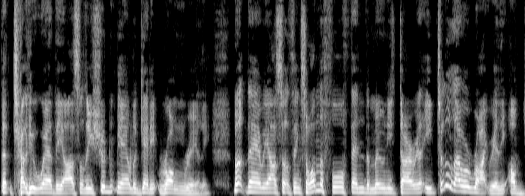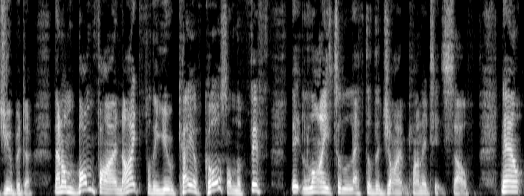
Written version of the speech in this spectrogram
that tell you where they are. So you shouldn't be able to get it wrong, really. But there we are, sort of thing. So on the fourth, then the moon is directly to the lower right, really, of Jupiter. Then on bonfire night for the UK, of course, on the fifth, it lies to the left of the giant planet itself. Now,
